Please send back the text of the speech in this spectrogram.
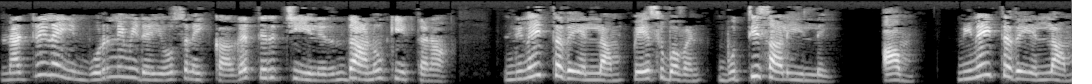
நற்றினையின் ஒரு நிமிட யோசனைக்காக திருச்சியிலிருந்து அணு கீர்த்தனா நினைத்ததையெல்லாம் பேசுபவன் புத்திசாலி இல்லை. ஆம் நினைத்ததையெல்லாம்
